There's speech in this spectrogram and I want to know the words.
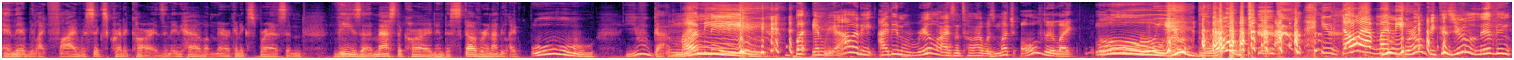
and there'd be like five or six credit cards, and they'd have American Express and Visa, and Mastercard, and Discover, and I'd be like, ooh. You got Money. money. but in reality, I didn't realize until I was much older, like, ooh, Ooh, you broke. you don't have money broke because you're living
